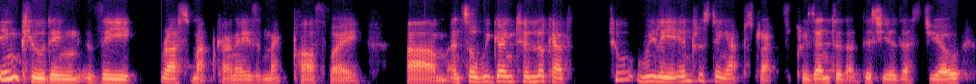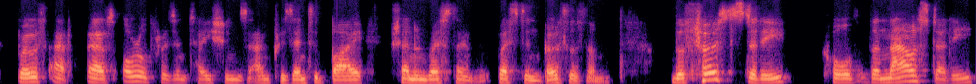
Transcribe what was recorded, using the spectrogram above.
including the RAS MAP kinase and MEK pathway. Um, and so we're going to look at two really interesting abstracts presented at this year's SGO, both at, as oral presentations and presented by Shannon Westin, Westin, both of them. The first study, called the NOW study,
